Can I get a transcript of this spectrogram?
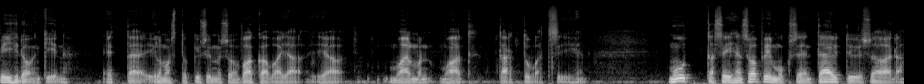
vihdoinkin, että ilmastokysymys on vakava ja, ja maailman maat tarttuvat siihen. Mutta siihen sopimukseen täytyy saada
